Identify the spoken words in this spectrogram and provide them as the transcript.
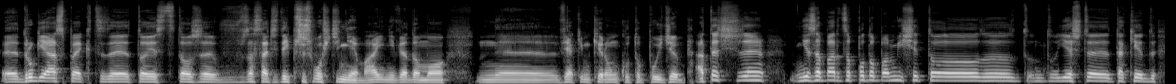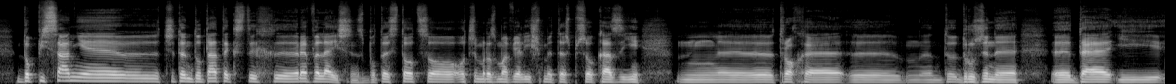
E, drugi aspekt e, to jest to, że w zasadzie tej przyszłości nie ma i nie wiadomo w jakim kierunku to pójdzie, a też e, nie za bardzo podoba mi się to, to, jeszcze takie dopisanie, e, czy ten dodatek z tych e, Revelations, bo to jest to, co, o czym rozmawialiśmy też przy okazji mm, trochę drużyny D i,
